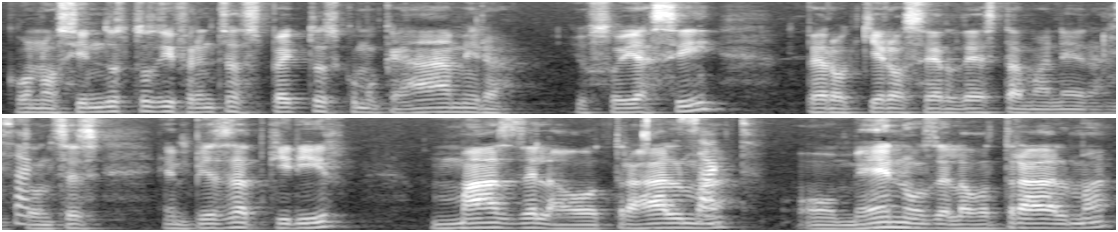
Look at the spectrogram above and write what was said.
conociendo estos diferentes aspectos, como que, ah, mira, yo soy así, pero quiero ser de esta manera. Entonces empiezas a adquirir más de la otra alma o menos de la otra alma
